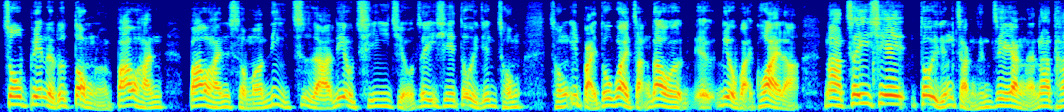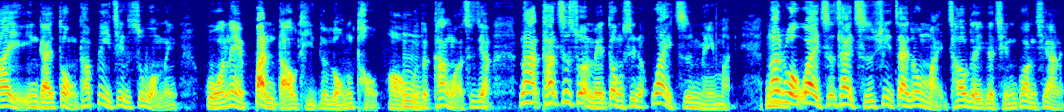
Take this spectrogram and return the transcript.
周边的都动了，包含包含什么励志啊六七一九这一些都已经从从一百多块涨到呃六百块了，那这一些都已经涨成这样了，那它也应该动，它毕竟是我们国内半导体的龙头哦，我的看法是这样，那它之所以没动，是因为外资没买。那如果外资在持续在做买超的一个情况下呢，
